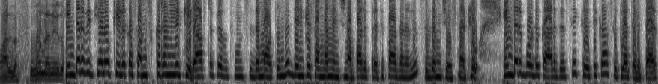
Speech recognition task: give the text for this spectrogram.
వాళ్ళ ఫోన్ అనేది ఇంటర్ విద్యలో కీలక సంస్కరణలకి రాష్ట్ర ప్రభుత్వం సిద్దమవుతుంది దీనికి సంబంధించిన పలు ప్రతిపాదనలు సిద్దం చేసినట్లు ఇంటర్ బోర్డు కార్యదర్శి కృతికా శుక్లా తెలిపారు.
